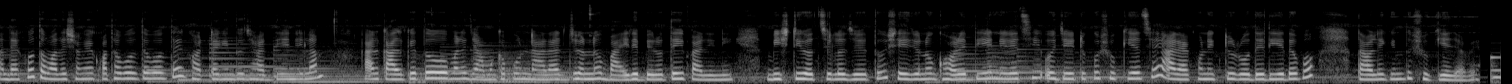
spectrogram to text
আর দেখো, তোমাদের সঙ্গে কথা বলতে বলতে ঘরটা কিন্তু ঝাড় দিয়ে নিলাম। আর কালকে তো মানে জামা কাপড় নাড়ার জন্য বাইরে বেরোতেই পারিনি। বৃষ্টি হচ্ছিল যেহেতু, সেই জন্য ঘরে দিয়ে নেড়েছি। ওই যেটুকু শুকিয়েছে, আর এখন একটু রোদে দিয়ে দেবো, তাহলে কিন্তু শুকিয়ে যাবে।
